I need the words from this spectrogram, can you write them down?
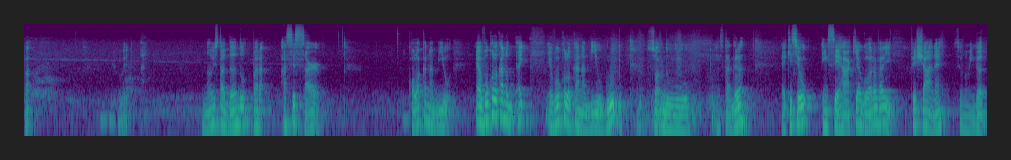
Pá. Não está dando para acessar. Coloca na bio. É, eu vou colocar no. Ai, eu vou colocar na bio o grupo só do Instagram. É que se eu encerrar aqui agora vai fechar, né? Se eu não me engano.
